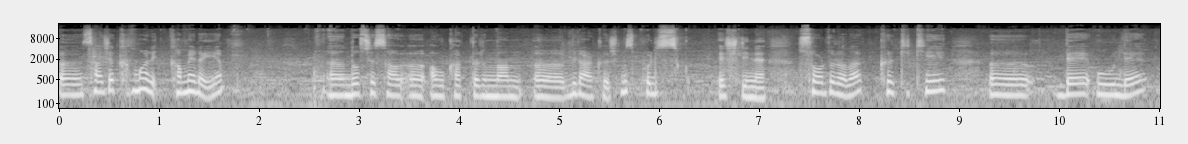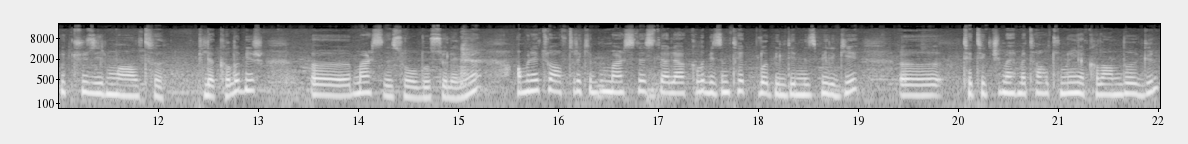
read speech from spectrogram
e, sadece kamera, kamerayı dosya sav- e, avukatlarından e, bir arkadaşımız polis eşliğine sordurarak 42 e, BUL 326 plakalı bir e, Mercedes olduğu söyleniyor. Ama ne tuhaftır ki bu Mercedes ile alakalı bizim tek bulabildiğimiz bilgi e, tetikçi Mehmet Altun'un yakalandığı gün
